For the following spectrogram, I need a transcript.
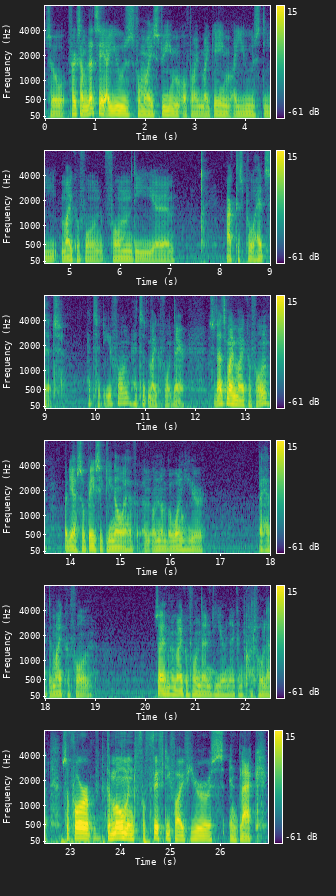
So for example, let's say I use for my stream of my, my game, I use the microphone from the um, Arctis Pro headset. Headset earphone? Headset microphone, there. So that's my microphone. But yeah, so basically now I have on number one here, I have the microphone so I have my microphone then here and I can control that. So for the moment for 55 euros in black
